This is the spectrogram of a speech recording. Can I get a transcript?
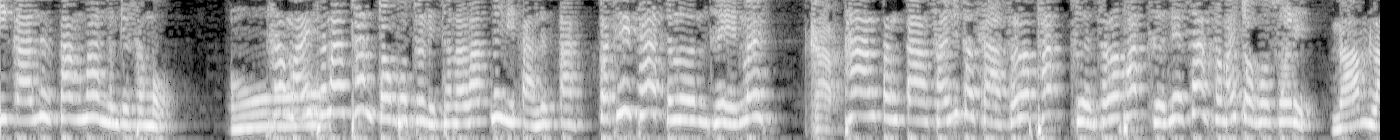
มีการเลือกตั้งบ้านเมืองจะสงบโอ้สมัยพระนาท่านจอมพลสฤษดิ์ธนรัตน์ไม่มีการเลือกตั้ง ประเทศชาติเจริญเห็นไหม ครับ ทางต่างๆ สายยุทธศาสตร์สารพัดเขื่อนสารพัดเขื่อนเนี่ยสร้างสมัยจอมพลสฤษดิ์น้ำไหล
